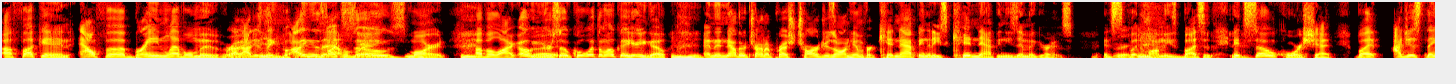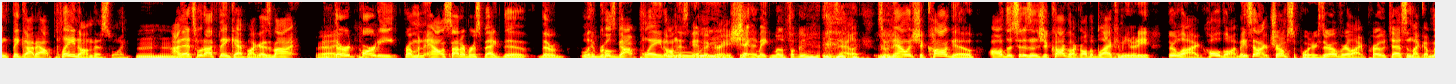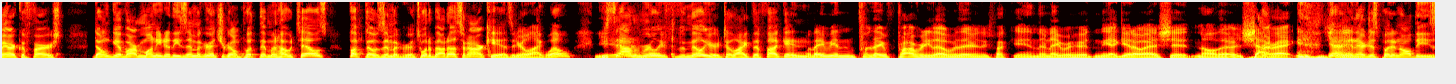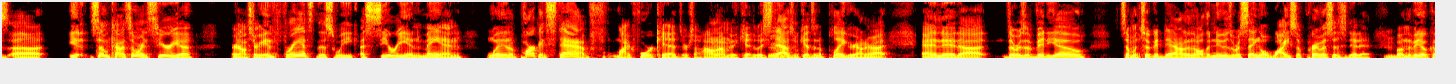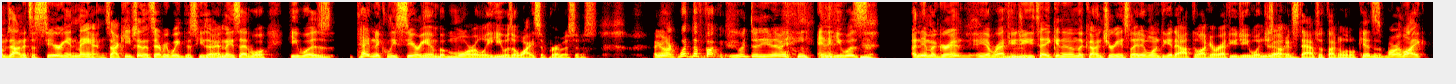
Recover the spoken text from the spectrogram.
a fucking alpha brain level move, right? Right. I just think I think it's like so brain. smart of a like, oh, you're so cool with them. Okay, here you go. And then now they're trying to press charges on him for kidnapping that he's kidnapping these immigrants and Right. putting them on these buses. It's so horseshit. But I just think they got outplayed on this one. mm-hmm. I, that's what I think happened. Like as my Right. third party from an outsider perspective, the liberals got played on this Ooh-wee. immigrant shit. Checkmate, motherfucker. Exactly. So now in Chicago, all the citizens in Chicago, like all the black community, they're like, hold on. They sound like Trump supporters. They're over like protesting, like America first. Don't give our money to these immigrants. You're going to put them in hotels. Fuck those immigrants. What about us and our kids? And you're like, well, you Yeah. sound really familiar to like the fucking. Well, they've been they've poverty over there in the fucking their neighborhood and the ghetto ass shit and all the Chiraq. Yeah, and they're just putting all these uh yeah, some kind of somewhere in Syria or not Syria in France this week. A Syrian man went in a park and stabbed like four kids or something. I don't know how many kids, but he stabbed Right. some kids in a playground. Right, and it uh there was a video. Someone took it down, and all the news were saying a white supremacist did it. Mm-hmm. But when the video comes out, it's a Syrian man. So I keep saying this every week. This keeps, Right. and they said, well, he was technically Syrian, but morally he was a white supremacist. And you're like, what the fuck? what do you mean? and he was an immigrant, you know, refugee mm-hmm. taken in the country, and so they didn't want to get out. To like a refugee wouldn't just Yeah. fucking stab some fucking little kids. Or like,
